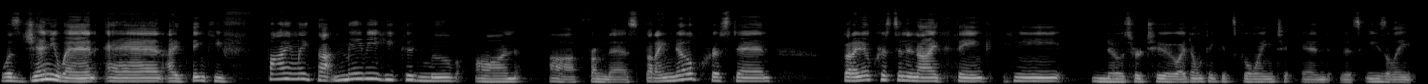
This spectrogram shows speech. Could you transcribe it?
was genuine, and I think he finally thought maybe he could move on uh, from this. But I know Kristen, but I know Kristen and I think he knows her too. I don't think it's going to end this easily.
